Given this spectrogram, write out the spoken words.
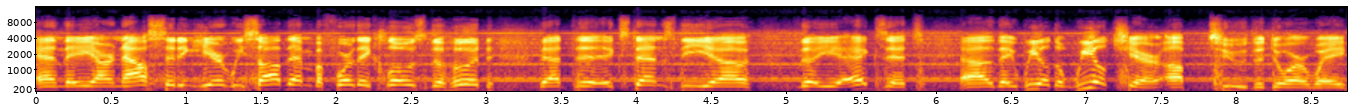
and they are now sitting here. We saw them before they closed the hood that uh, extends the uh, the exit. Uh, they wheeled a wheelchair up to the doorway,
